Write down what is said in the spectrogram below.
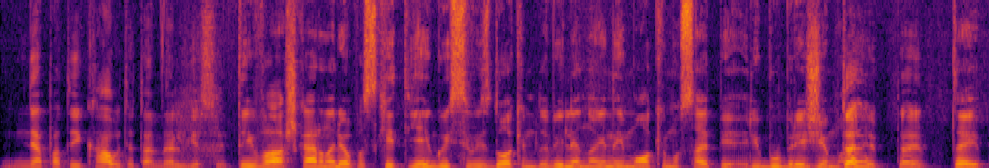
nepataikauti tam elgesiui. Tai va, aš ką norėjau pasakyti, jeigu įsivaizduokim, Davilė nueina į mokymus apie ribų brėžimą. Taip, taip. Taip.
